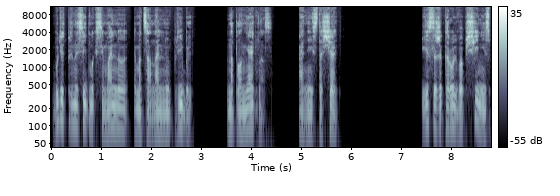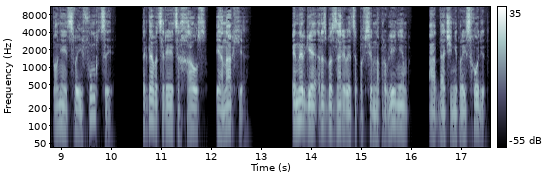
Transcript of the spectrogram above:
будет приносить максимальную эмоциональную прибыль, наполнять нас, а не истощать. Если же король вообще не исполняет свои функции, тогда воцаряется хаос и анархия. Энергия разбазаривается по всем направлениям, а отдачи не происходит.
